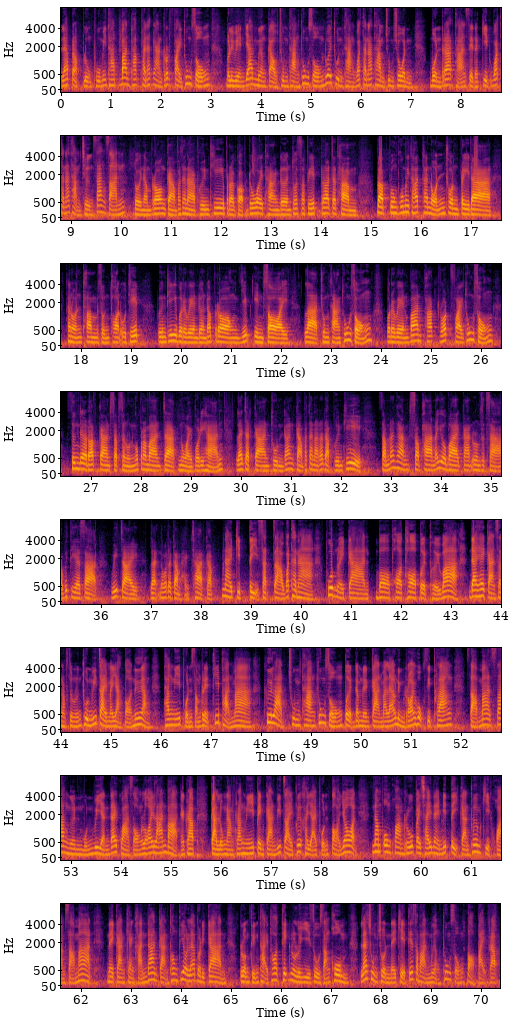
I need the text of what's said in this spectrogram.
และปรับปรุงภูมิทัศน์บ้านพักพนักงานรถไฟทุ่งสง บริเวณย่านเมืองเก่าชุมทางทุ่งสง ด้วยทุนทางวัฒนธรรมชุมชน บนรากฐานเศรษฐกิจวัฒนธรรมเชิงสร้างสรรค์ โดยนำร่องการพัฒนาพื้นที่ประกอบด้วยทางเดินทศพิษราชธรรม ปรับปรุงภูมิทัศน์ถนนชนปรีดา ถนนธรรมสุนทรอุทิศ พื้นที่บริเวณเดินรับรองยิบอินซอยลาดชุมทางทุ่งสง บริเวณบ้านพักรถไฟทุ่งสง ซึ่งได้รับการสนับสนุนงบประมาณจากหน่วยบริหาร และจัดการทุนด้านการพัฒนาระดับพื้นที่สำนักงานสภานโยบายการอุดมศึกษาวิทยาศาสตร์ วิจัย และนวัตกรรมแห่งชาติครับ นายกิตติสัจจาวัฒนา ผู้อำนวยการ บพทเปิดเผยว่า ได้ให้การสนับสนุนทุนวิจัยมาอย่างต่อเนื่อง ทั้งนี้ผลสำเร็จที่ผ่านมา คือหลาดชุมทางทุ่งสงเปิดดำเนินการมาแล้ว 160 ครั้ง สามารถสร้างเงินหมุนเวียนได้กว่า 200 ล้านบาทนะครับการลงนามครั้งนี้เป็นการวิจัยเพื่อขยายผลต่อยอดนำองค์ความรู้ไปใช้ในมิติการเพิ่มขีดความสามารถ ในการแข่งขันด้านการท่องเที่ยวและบริการ รวมถึงถ่ายทอดเทคโนโลยีสู่สังคม และชุมชนในเขตเทศบาลเมืองทุ่งสงต่อไปครับ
